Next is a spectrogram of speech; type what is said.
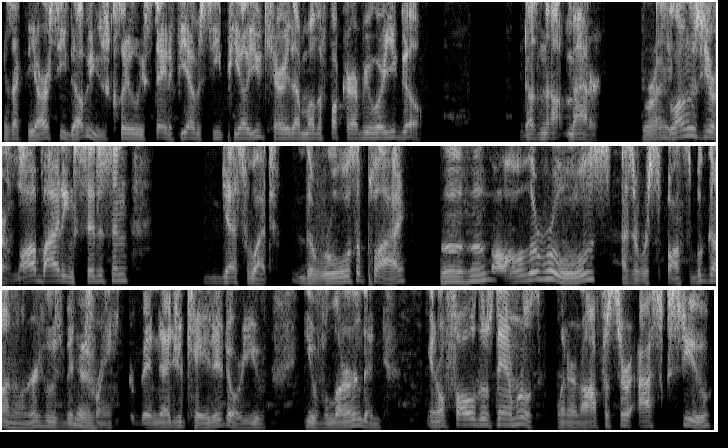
he's like, the RCWs clearly state if you have a CPL, you carry that motherfucker everywhere you go. It does not matter. Right. As long as you're a law-abiding citizen, guess what? The rules apply. Mm-hmm. Follow the rules as a responsible gun owner who's been Yeah. trained or been educated or you've you've learned and you know follow those damn rules. When an officer asks you,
